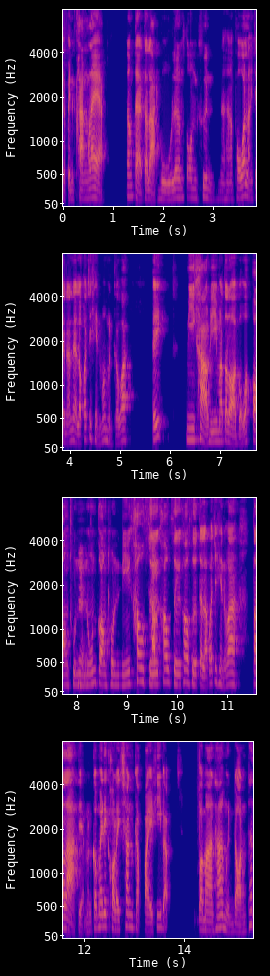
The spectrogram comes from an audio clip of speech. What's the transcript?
จะเป็นครั้งแรก ตั้งแต่ตลาด bull เริ่มต้นขึ้นนะฮะเพราะว่าหลังจากนั้นเนี่ยเราก็จะเห็นว่าเหมือนกับว่า เอ้ยมีข่าวดีมาตลอดบอกว่ากองทุนนู้นกองทุนนี้เข้าซื้อเข้าซื้อเข้าซื้อแต่เราก็จะเห็นว่าตลาดเนี่ยมันก็ไม่ได้ correction กลับไปที่แบบประมาณห้าหมื่นดอลถ้า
